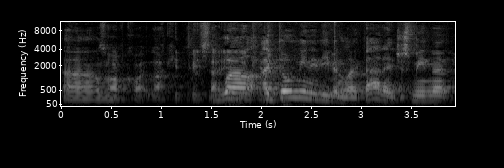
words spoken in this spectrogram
so I'm quite lucky to be sat um, Well, I don't mean it even like that. I just mean that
